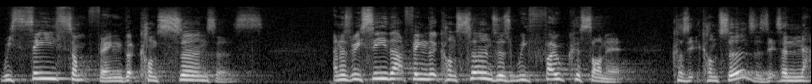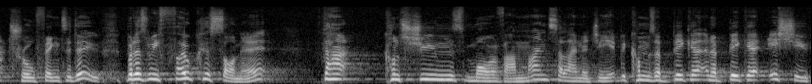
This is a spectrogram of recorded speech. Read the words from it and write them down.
We see something that concerns us. And as we see that thing that concerns us, we focus on it because it concerns us. It's a natural thing to do. But as we focus on it, that consumes more of our mental energy. It becomes a bigger and a bigger issue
